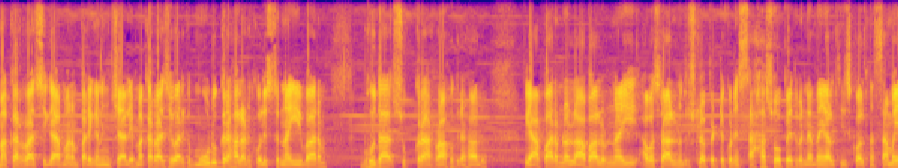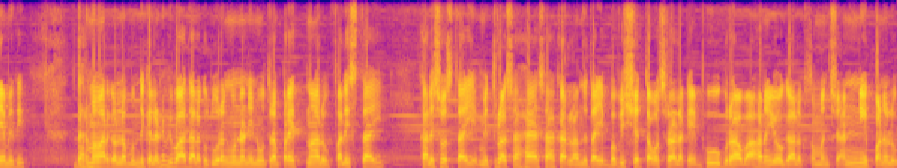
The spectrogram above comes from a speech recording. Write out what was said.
మకర రాశిగా మనం పరిగణించాలి. మకర రాశి వారికి మూడు గ్రహాలు అనుకూలిస్తున్నాయి ఈ వారం. బుధ శుక్ర రాహు గ్రహాలు. వ్యాపారంలో లాభాలున్నాయి అవసరాలను దృష్టిలో పెట్టుకుని సాహసోపేతమైన నిర్ణయాలు తీసుకోవాల్సిన సమయం ఇది. ధర్మ మార్గంలో ముందుకెళ్ళండి వివాదాలకు దూరంగా ఉండండి నూతన ప్రయత్నాలు ఫలిస్తాయి కలిసి వస్తాయి మిత్రుల సహాయ సహకారాలు అందుతాయి భవిష్యత్ అవసరాలకై భూ గృహ వాహన యోగాలకు సంబంధించిన అన్ని పనులు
